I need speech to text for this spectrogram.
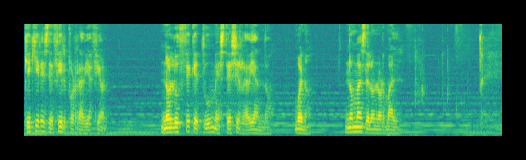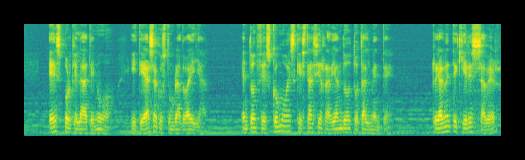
¿Qué quieres decir por radiación? No luce que tú me estés irradiando. Bueno, no más de lo normal. Es porque la atenúo y te has acostumbrado a ella. Entonces, ¿cómo es que estás irradiando totalmente? ¿Realmente quieres saber?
